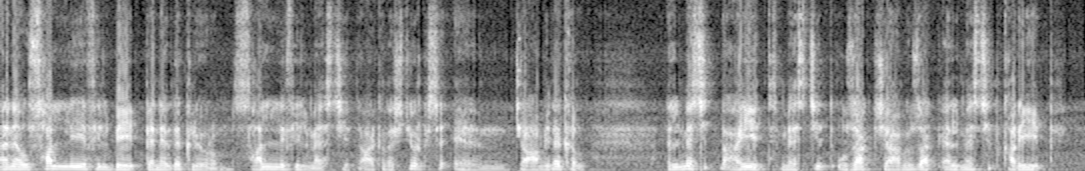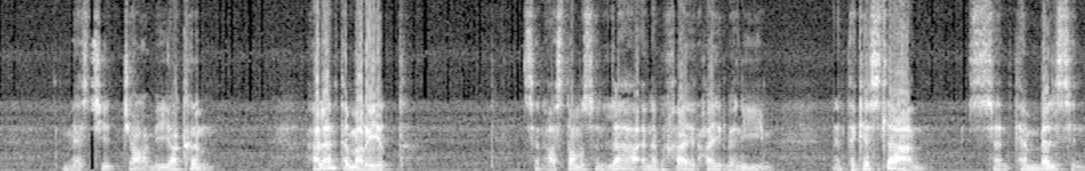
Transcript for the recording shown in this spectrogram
Ene usalli fil beyt. Ben evde kılıyorum. Salli fil mescid. Arkadaş diyor ki e, camide kıl. El mescid ba'id. Mescid uzak. Cami uzak. El mescid garib. Mescid cami yakın. Helen temerid. Sen hasta mısın? La ene bi hayır. Hayır ben iyiyim. Ente keslan. Sen tembelsin.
